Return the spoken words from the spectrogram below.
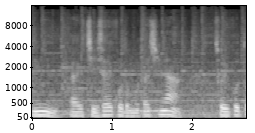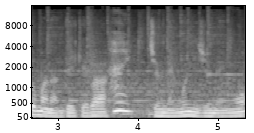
うん、小さい子どもたちがそういうことを学んでいけば、はい。10年後20年後、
